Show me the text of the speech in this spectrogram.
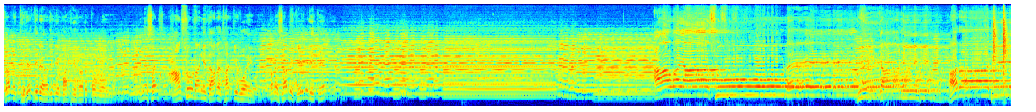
જલ ધીરે ધીરે હરજી માઠી રડતો હોય. અને સાહેબ આંસુડાની ધારે થતી હોય. પણ સાહેબ કેવી રીતે? આવાયા સુડે જાણી હરાજી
